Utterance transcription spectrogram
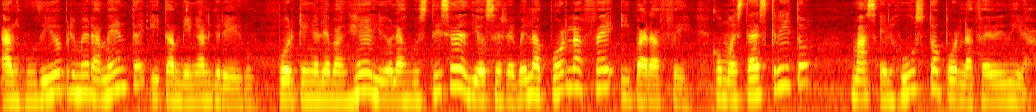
al judío primeramente y también al griego. Porque en el Evangelio la justicia de Dios se revela por la fe y para fe, como está escrito, mas el justo por la fe vivirá.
